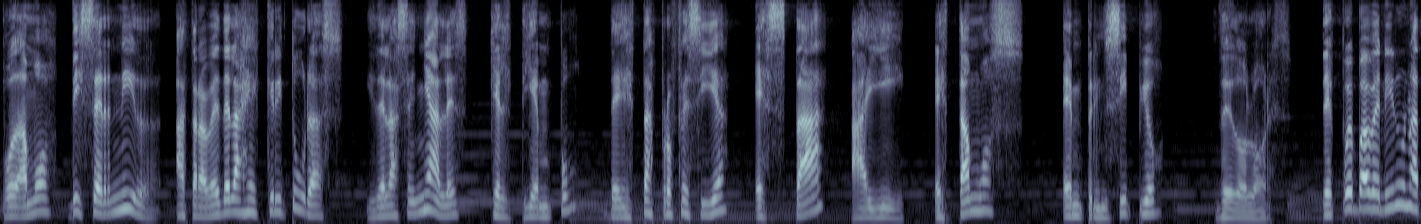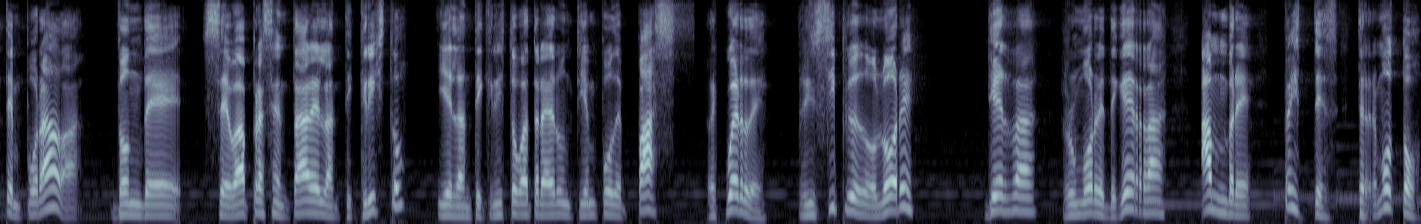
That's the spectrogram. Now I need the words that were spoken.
podamos discernir a través de las escrituras y de las señales que el tiempo de estas profecías está allí. Estamos en principio de dolores. Después va a venir una temporada donde se va a presentar el anticristo y el anticristo va a traer un tiempo de paz. Recuerde, principio de dolores, guerra, rumores de guerra, hambre, pestes, terremotos.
